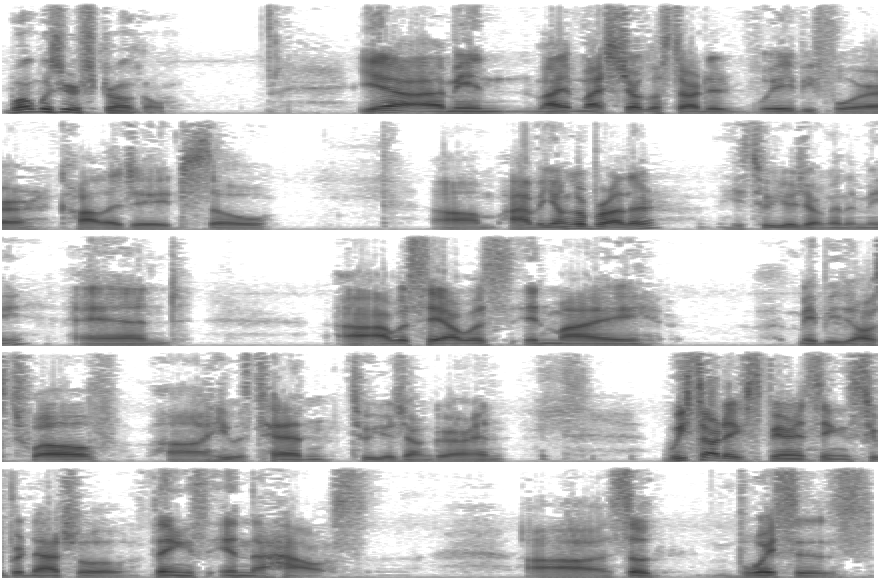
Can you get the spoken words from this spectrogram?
what was your struggle? Yeah, I mean, my my struggle started way before college age. So um, I have a younger brother. He's two years younger than me, and uh, I would say I was in my maybe I was 12. Uh, he was 10, two years younger, and we started experiencing supernatural things in the house. Uh, so voices,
